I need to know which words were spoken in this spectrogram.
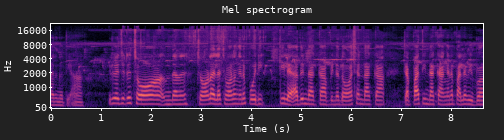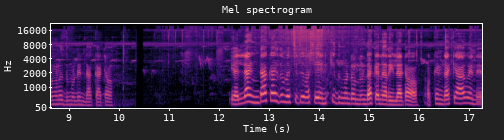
മരംകുത്തി ആ. ഇത് വെച്ചിട്ട് ചോ എന്താണ് ചോളമല്ല ചോളം ഇങ്ങനെ പൊരിക്കില്ലേ? അത് ഉണ്ടാക്കാം പിന്നെ ദോശ ഉണ്ടാക്കാം ചപ്പാത്തി ഉണ്ടാക്കാം അങ്ങനെ പല വിഭവങ്ങളും ഇതും കൊണ്ട് ഉണ്ടാക്കാം കേട്ടോ എല്ലാം ഉണ്ടാക്കാം ഇതും വെച്ചിട്ട് പക്ഷേ എനിക്ക് ഇതും കൊണ്ട് ഒന്നും ഉണ്ടാക്കാൻ അറിയില്ല കേട്ടോ ഒക്കെ ഉണ്ടാക്കി ആവുമെന്നെ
